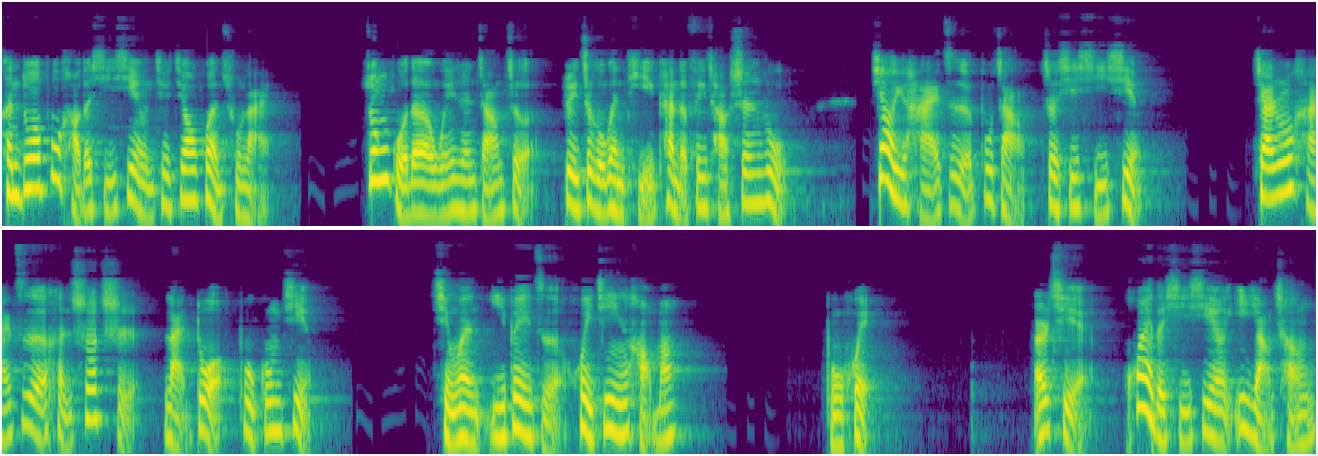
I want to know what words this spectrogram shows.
很多不好的习性就浇灌出来。中国的为人长者对这个问题看得非常深入，教育孩子不长这些习性。假如孩子很奢侈、懒惰、不恭敬，请问一辈子会经营好吗？不会。而且坏的习性一养成。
